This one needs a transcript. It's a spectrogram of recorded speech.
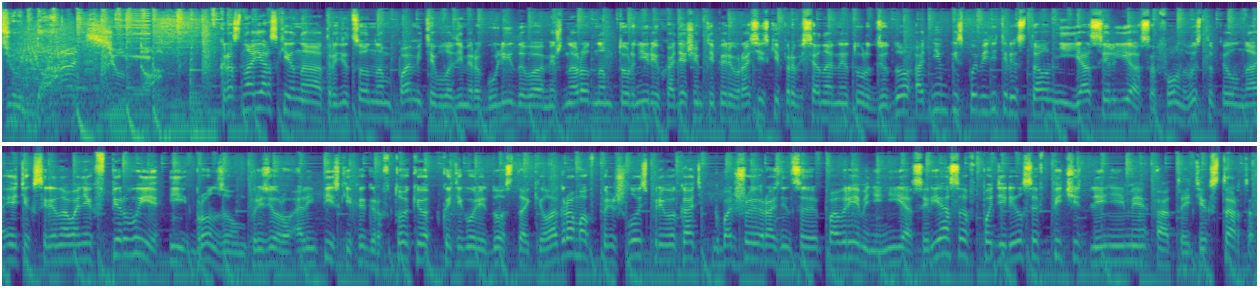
сюда. Брать сюда. Красноярске на традиционном памяти Владимира Гулидова международном турнире, входящем теперь в российский профессиональный тур дзюдо, одним из победителей стал Нияс Ильясов. Он выступил на этих соревнованиях впервые, и бронзовому призеру Олимпийских игр в Токио в категории до 100 килограммов пришлось привыкать к большой разнице по времени. Нияс Ильясов поделился впечатлениями от этих стартов.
